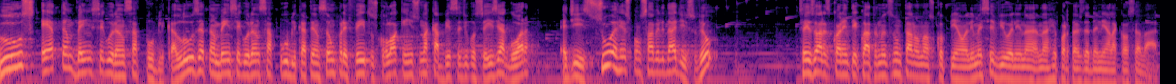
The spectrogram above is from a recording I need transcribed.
Luz é também segurança pública. Luz é também segurança pública. Atenção, prefeitos, coloquem isso na cabeça de vocês e agora é de sua responsabilidade isso, viu? 6 horas e 44 minutos, não está no nosso copião ali, mas você viu ali na, na reportagem da Daniela Calçavaro.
